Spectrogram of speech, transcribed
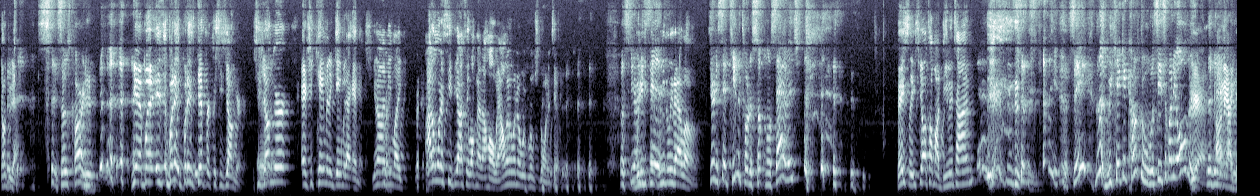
Don't do that. so, so's Cardi. Yeah, but it's, but it, but it's different because she's younger. She's younger and she came in the game with that image. You know what I mean? Like I don't want to see Beyonce walking down the hallway. I don't want to know what room she's going into. well, she We need, to, we need to leave that alone. she already said Tina told her something on Savage. Basically, she all talking about demon time. see, look, we can't get comfortable. We'll see somebody older Yeah, living I mean, I, life.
